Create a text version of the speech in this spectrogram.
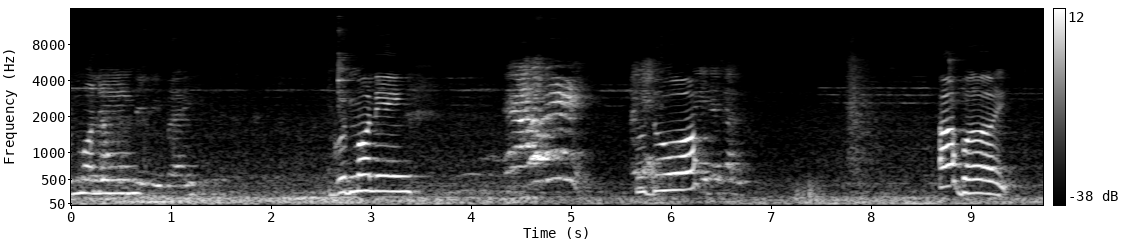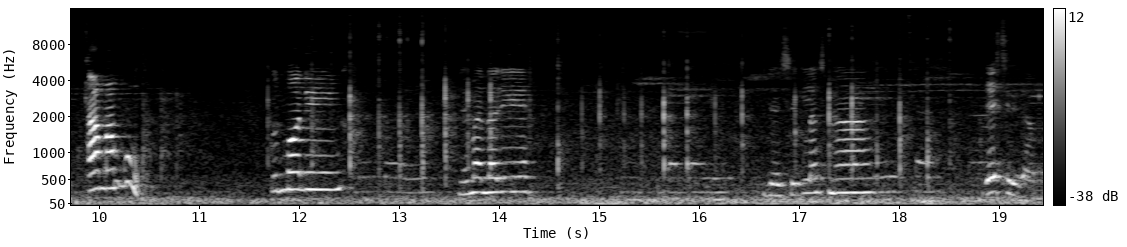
ગુડ મોર્નિંગ ગુડ મોર્નિંગ સુધુ હા ભાઈ આમ આમ હું ગુડ મોર્નિંગ જય માતાજી જય શ્રી કૃષ્ણ જય Shri Ram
